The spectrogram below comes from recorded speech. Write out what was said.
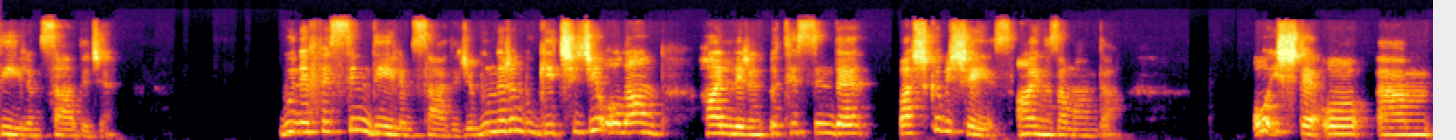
değilim sadece. Bu nefesim değilim sadece. Bunların bu geçici olan hallerin ötesinde başka bir şeyiz aynı zamanda. O işte o um,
